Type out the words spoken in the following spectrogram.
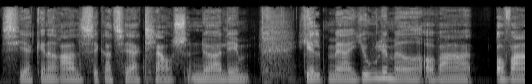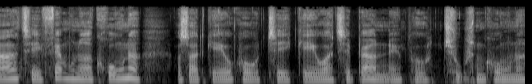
siger generalsekretær Claus Nørlem. Hjælpen er julemad og varer og varer til 500 kroner, og så et gavekort til gaver til børnene på 1000 kroner.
